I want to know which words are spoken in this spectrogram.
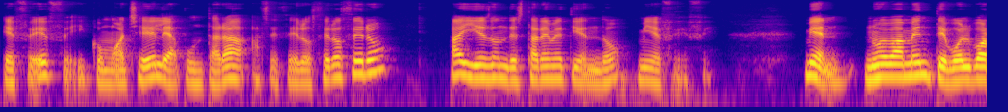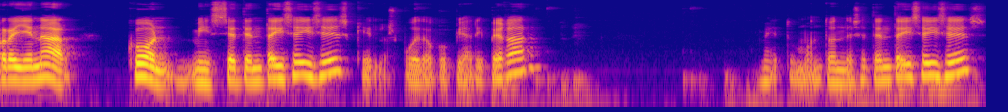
FF, y como HL apuntará a C000, ahí es donde estaré metiendo mi FF. Bien, nuevamente vuelvo a rellenar con mis 76s, que los puedo copiar y pegar. Meto un montón de 76s.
